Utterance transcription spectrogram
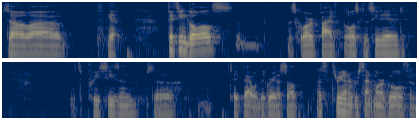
so uh, yeah, fifteen goals scored, five goals conceded. It's preseason, so take that with a grain of salt. That's 300% more goals than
